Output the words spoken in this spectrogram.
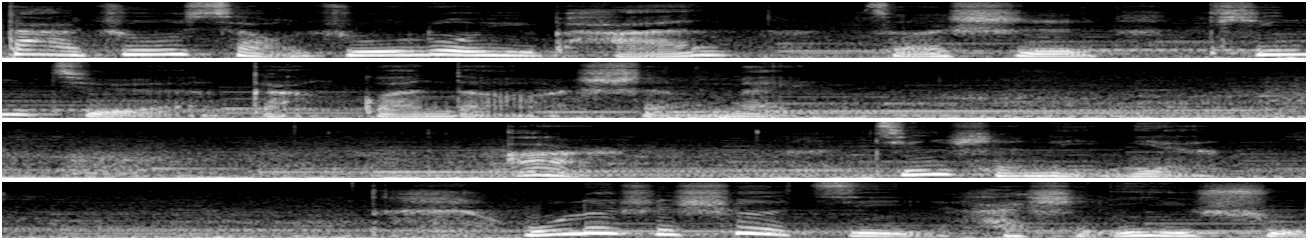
大珠小珠落玉盘。则是听觉感官的审美。二，精神理念。无论是设计还是艺术，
